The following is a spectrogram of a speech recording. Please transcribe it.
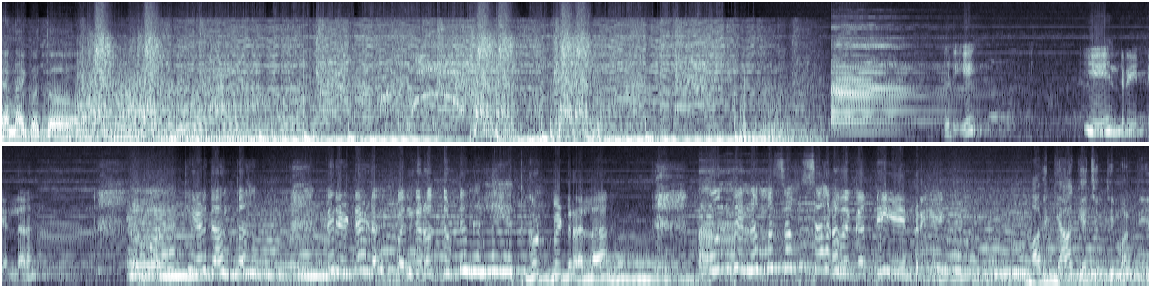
ಚೆನ್ನಾಗಿ ಗೊತ್ತು. ಏನ್ರಿ ಕೇಳ್ದಂತ ರಿಟೈರ್ಡ್ ಆಗಿ ಬಂದಿರೋ ದುಡ್ಡನ್ನೆಲ್ಲ ಎತ್ಕೊಟ್ಬಿಟ್ರಲ್ಲ? ಮುಂದೆ ನಮ್ಮ ಸಂಸಾರದ ಗತಿ ಏನ್ರಿ? ಅದಕ್ಕೆ ಯಾಕೆ ಚಿಂತೆ ಮಾಡ್ತೀಯ?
